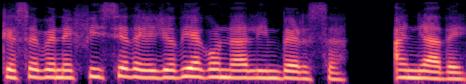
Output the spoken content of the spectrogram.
que se beneficie de ello diagonal inversa. Añade.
